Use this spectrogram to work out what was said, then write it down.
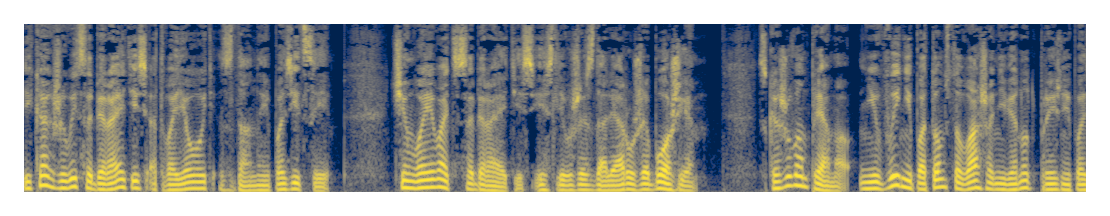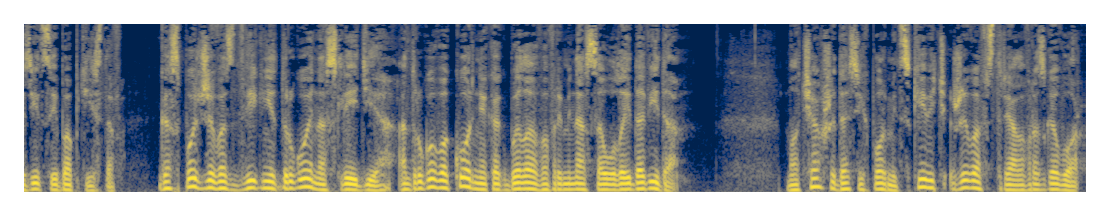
И как же вы собираетесь отвоевывать сданные позиции? Чем воевать собираетесь, если уже сдали оружие Божье? Скажу вам прямо, ни вы, ни потомство ваше не вернут прежней позиции баптистов. Господь же воздвигнет другое наследие, от другого корня, как было во времена Саула и Давида. Молчавший до сих пор Мицкевич живо встрял в разговор.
